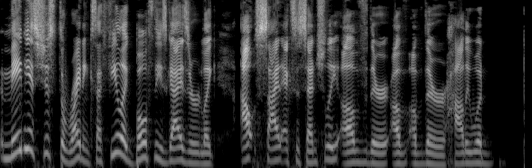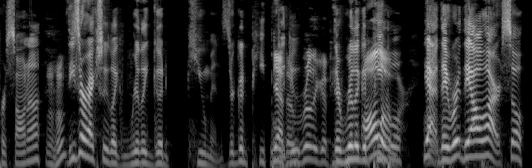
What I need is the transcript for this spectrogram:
maybe it's just the writing, because I feel like both of these guys are like outside existentially of their of of their Hollywood persona Mhm. these are actually like really good humans. They're good people. Yeah, They they're do- really good people. they're really good All people. are. Yeah, they were. They all are. So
